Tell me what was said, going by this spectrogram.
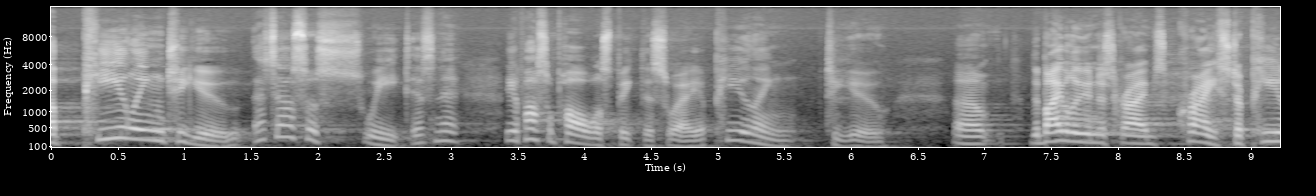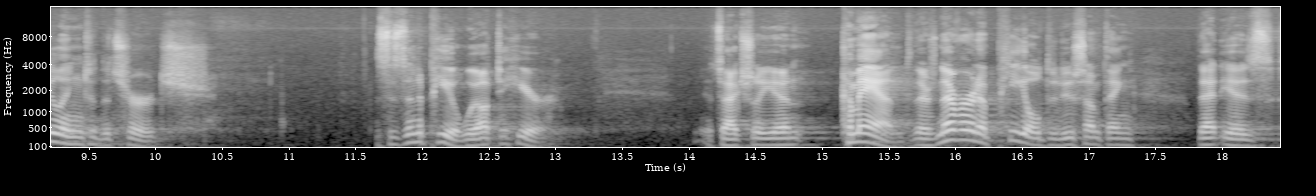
appealing to you. That's also sweet, isn't it? The Apostle Paul will speak this way appealing to you. Uh, the Bible even describes Christ appealing to the church. This is an appeal we ought to hear. It's actually a command. There's never an appeal to do something that is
